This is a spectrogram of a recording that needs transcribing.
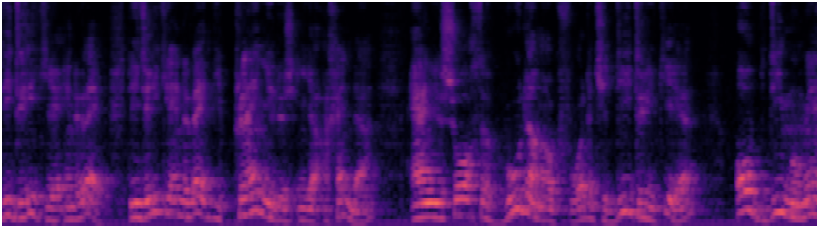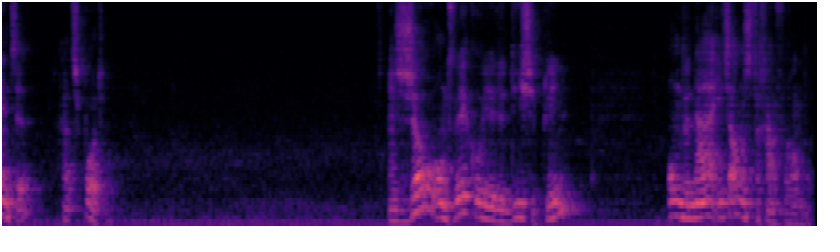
die drie keer in de week. Die drie keer in de week, die plan je dus in je agenda. En je zorgt er hoe dan ook voor dat je die drie keer op die momenten gaat sporten. En zo ontwikkel je de discipline om daarna iets anders te gaan veranderen.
